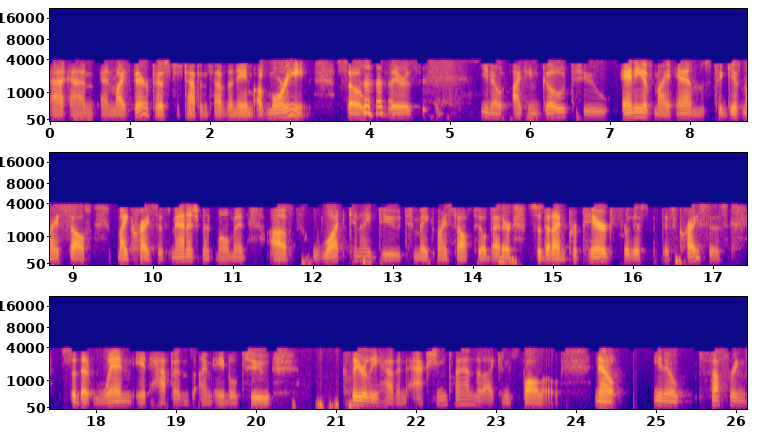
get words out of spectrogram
uh, and and my therapist just happens to have the name of Maureen. So there's, you know, I can go to any of my M's to give myself my crisis management moment of what can I do to make myself feel better so that I'm prepared for this this crisis so that when it happens, I'm able to clearly have an action plan that I can follow. Now, you know, suffering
